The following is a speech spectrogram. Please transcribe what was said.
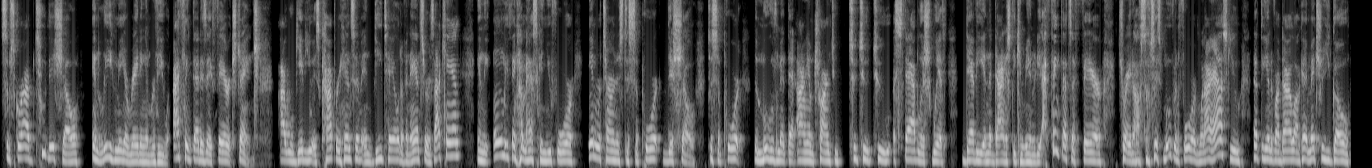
subscribe to this show, and leave me a rating and review. I think that is a fair exchange. I will give you as comprehensive and detailed of an answer as I can. And the only thing I'm asking you for in return is to support this show, to support the movement that I am trying to to to to establish with Devy and the dynasty community. I think that's a fair trade-off. So just moving forward, when I ask you at the end of our dialogue, hey, make sure you go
